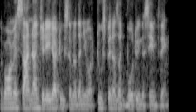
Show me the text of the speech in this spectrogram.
the problem is Santner and Jadeja are too similar. Then you two spinners are both doing the same thing.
